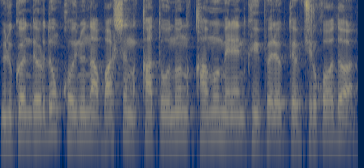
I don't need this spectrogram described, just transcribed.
үлкөндөрдүн койнуна башын катуунун камы менен күйпөлөктөп чуркоодо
